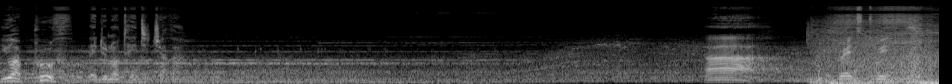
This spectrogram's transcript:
You are proof they do not hate each other. Ah, the great twins.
